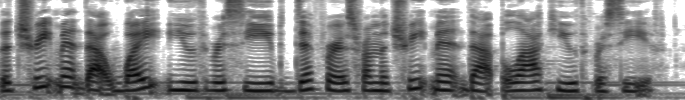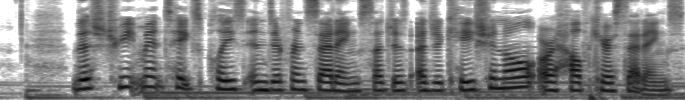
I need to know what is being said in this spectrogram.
The treatment that white youth receive differs from the treatment that black youth receive. This treatment takes place in different settings, such as educational or healthcare settings.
